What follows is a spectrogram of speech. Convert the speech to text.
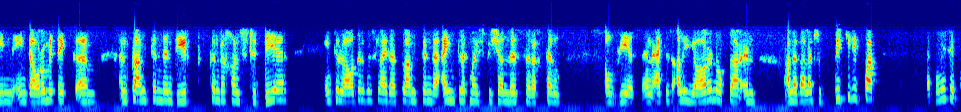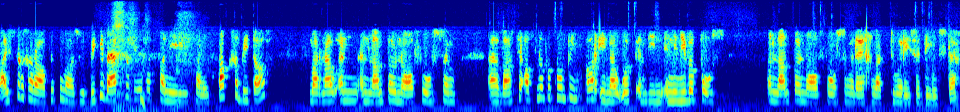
en en daarom het ek um, in plantkunde en dierkunde gaan studeer en toe later besluit dat plantkunde eintlik my spesialis rigting sal wees. En ek is al die jare nog daarin alhoewel ek so bietjie die pad ek wil nie sê byster geraak het nie maar so bietjie weggedoen het van die van die vakgebied af. Maar nou in in landbou navorsing uh, was die afgelope klompie jaar en nou ook in die in die nuwe pos in landbou navorsing en regulatoriese dienste.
